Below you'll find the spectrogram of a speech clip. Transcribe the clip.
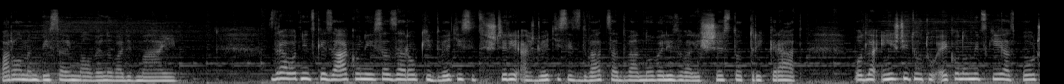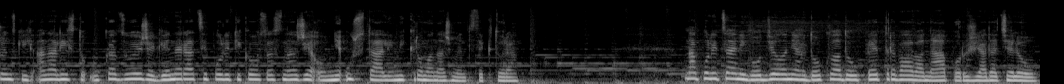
Parlament by sa im mal venovať v máji. Zdravotnícke zákony sa za roky 2004 až 2022 novelizovali 603 krát. Podľa Inštitútu ekonomických a spoločenských analýz to ukazuje, že generácie politikov sa snažia o neustály mikromanažment sektora. Na policajných oddeleniach dokladov pretrváva nápor žiadateľov.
